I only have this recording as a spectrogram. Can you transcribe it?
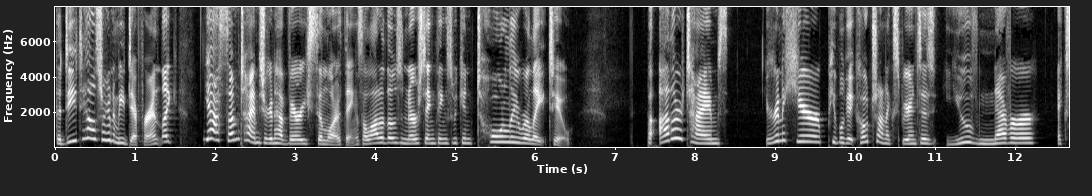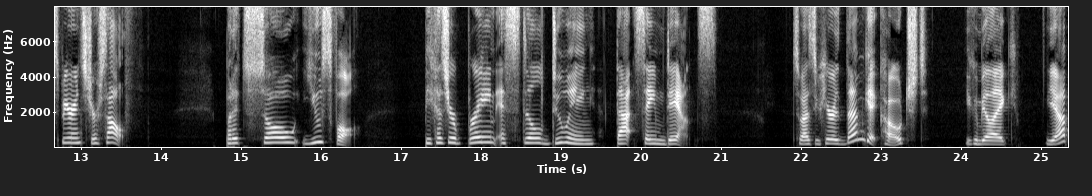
The details are going to be different. Like, yeah, sometimes you're going to have very similar things. A lot of those nursing things we can totally relate to. But other times, you're going to hear people get coached on experiences you've never experienced yourself. But it's so useful because your brain is still doing that same dance. So as you hear them get coached, you can be like, yep,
